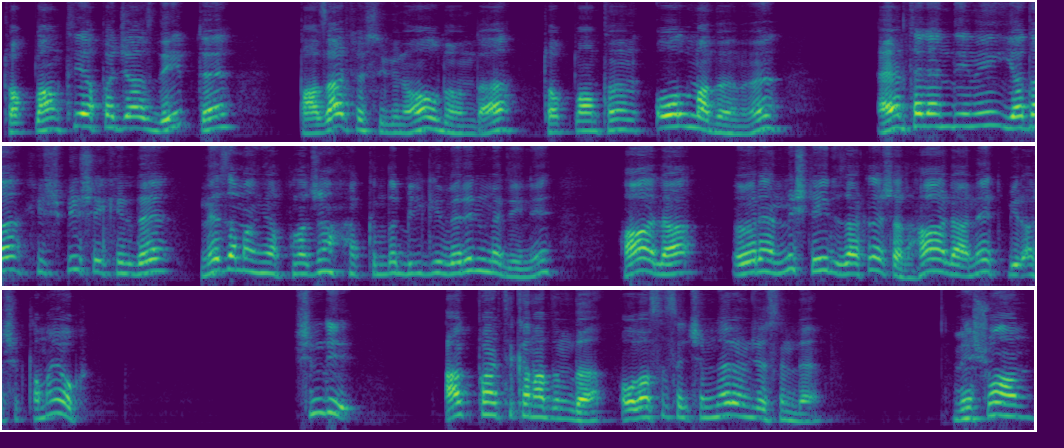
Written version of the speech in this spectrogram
Toplantı yapacağız deyip de pazartesi günü olduğunda toplantının olmadığını, ertelendiğini ya da hiçbir şekilde ne zaman yapılacağı hakkında bilgi verilmediğini hala öğrenmiş değiliz arkadaşlar. Hala net bir açıklama yok. Şimdi AK Parti kanadında olası seçimler öncesinde ve şu an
